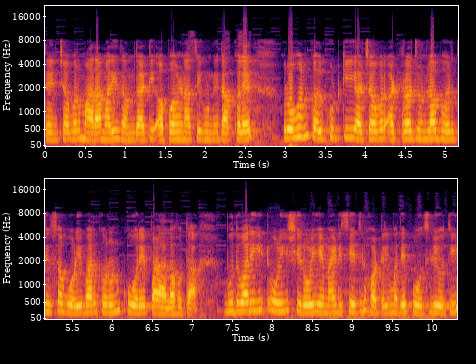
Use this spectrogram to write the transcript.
त्यांच्यावर मारामारी दमदाटी अपहरणाचे गुन्हे दाखल आहेत. रोहन कलकुटकी याच्यावर अठरा जूनला भर दिवसा गोळीबार करून कोरे पळाला होता. बुधवारी ही टोळी शिरोळी एमआयडीसी येथील हॉटेलमध्ये पोहोचली होती.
